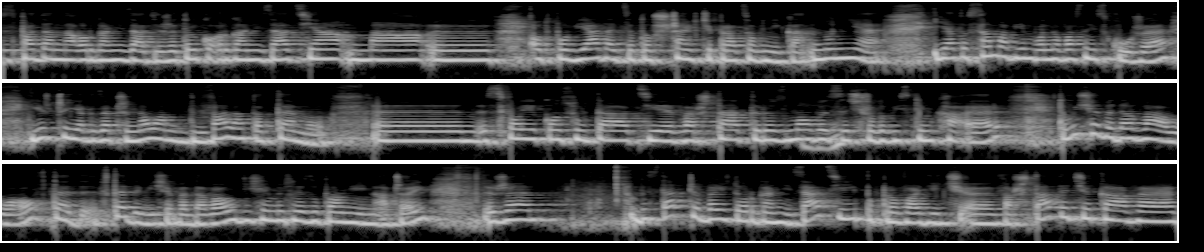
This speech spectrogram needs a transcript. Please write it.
spada na organizację, że tylko organizacja ma odpowiadać za to szczęście pracownika. No nie. Ja to sama wiem na własnej skórze. Jeszcze jak zaczynałam dwa lata temu swoje konsultacje, warsztaty, rozmowy mhm. ze środowiskiem HR, to mi się wydawało wtedy, wtedy mi się wydawało, dzisiaj myślę zupełnie inaczej, że Wystarczy wejść do organizacji, poprowadzić e, warsztaty ciekawe,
